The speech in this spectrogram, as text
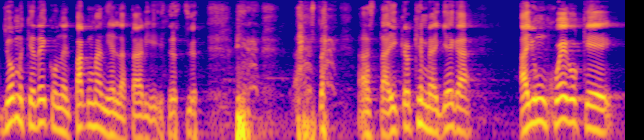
yo me quedé con el Pac-Man y el Atari. hasta, hasta, ahí creo que me llega. Hay un juego que,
